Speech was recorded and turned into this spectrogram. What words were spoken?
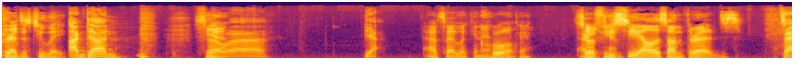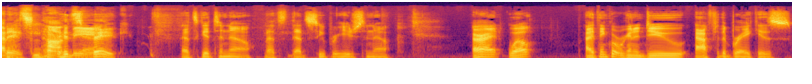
Threads is too late. I'm done." So Yeah. uh, yeah, Outside looking in. Cool. Okay. so Are if you see tempted? Ellis on Threads, that fake. it's not it's me. fake. That's good to know. That's that's super huge to know. All right. Well, I think what we're gonna do after the break is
